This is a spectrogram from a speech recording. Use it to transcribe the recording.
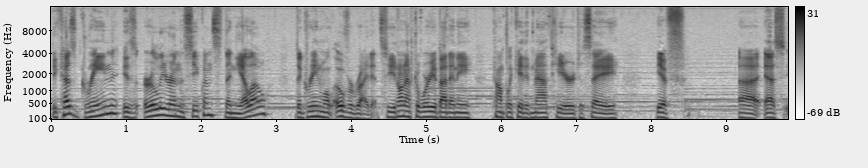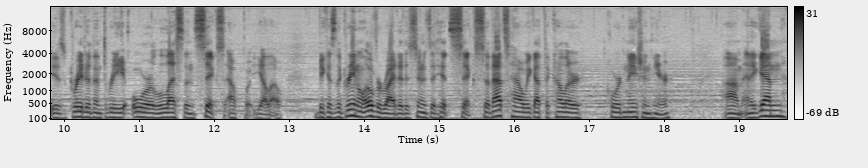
because green is earlier in the sequence than yellow, the green will override it. So you don't have to worry about any complicated math here to say if uh, S is greater than 3 or less than 6 output yellow, because the green will override it as soon as it hits 6. So that's how we got the color coordination here. Um, and again,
